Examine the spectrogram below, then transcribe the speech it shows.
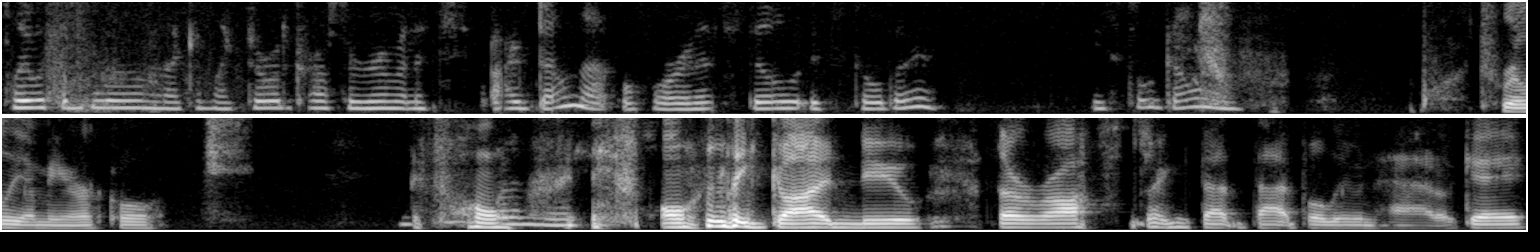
play with the balloon and I can like throw it across the room and it's I've done that before and it's still it's still there. He's still going. It's really a miracle. If, What a on- if only God knew the raw strength that that balloon had. Okay.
